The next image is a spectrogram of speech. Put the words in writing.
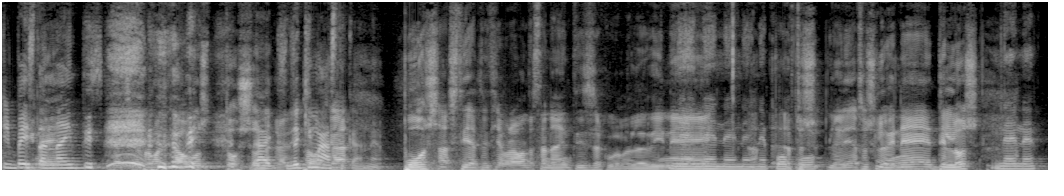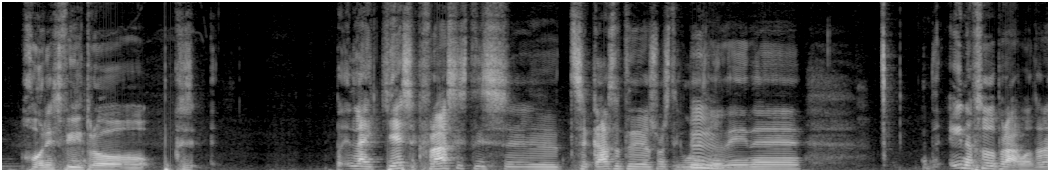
Michael Bay στα είναι- 90s. εντάξει, είναι πραγματικά όμως τόσο. Εντάξει, δηλαδή, δοκιμάστηκα, πραγματικά ναι. Πόσα αστεία τέτοια πράγματα στα 90s ακούγαμε. Δηλαδή είναι. Ναι, ναι, ναι, ναι, ναι, πω, πω. Αυτό, δηλαδή, αυτό σου λέω είναι εντελώς Ναι, ναι. χωρίς φίλτρο. Λαϊκές εκφράσεις της της εκάστοτε ας πούμε, στιγμής. Δηλαδή είναι. Είναι αυτό το πράγμα. Τώρα.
